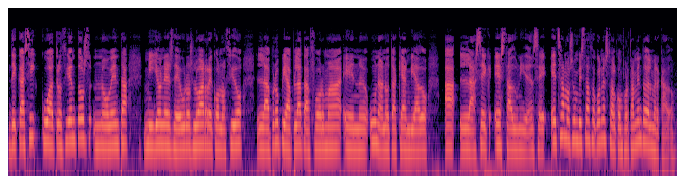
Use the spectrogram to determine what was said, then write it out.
de casi 490 millones de euros. Lo ha reconocido la propia plataforma en una nota que ha enviado a la SEC estadounidense. Echamos un vistazo con esto al comportamiento del mercado.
